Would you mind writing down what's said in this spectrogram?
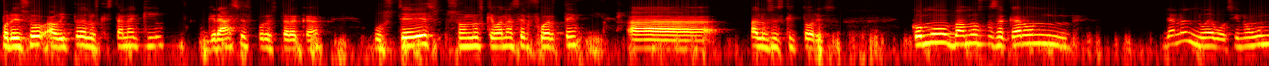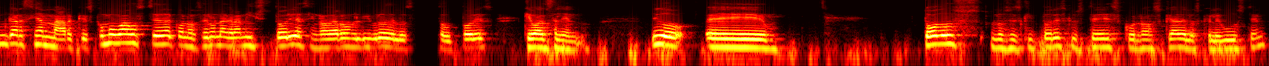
Por eso ahorita de los que están aquí, gracias por estar acá. Ustedes son los que van a hacer fuerte a, a los escritores. ¿Cómo vamos a sacar un, ya no es nuevo, sino un García Márquez. ¿Cómo va usted a conocer una gran historia si no agarra un libro de los autores que van saliendo? Digo, eh, todos los escritores que ustedes conozcan, de los que le gusten,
